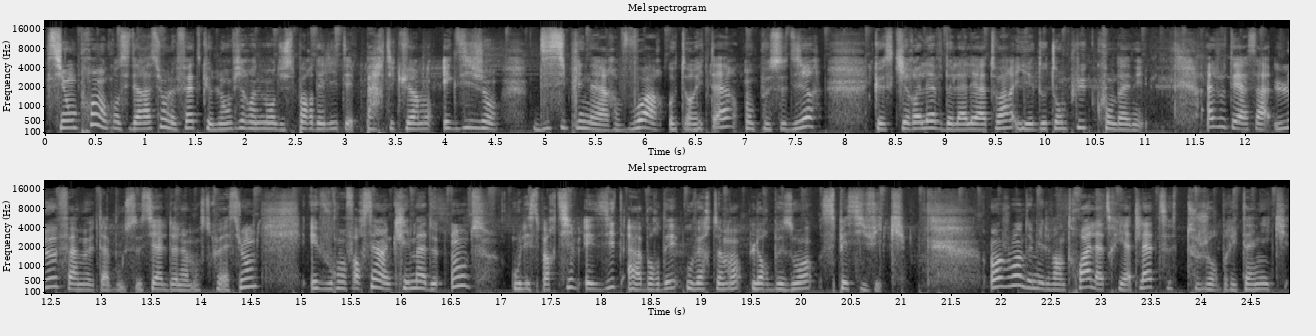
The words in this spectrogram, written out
Si on prend en considération le fait que l'environnement du sport d'élite est particulièrement exigeant, disciplinaire, voire autoritaire, on peut se dire que ce qui relève de l'aléatoire y est d'autant plus condamné. Ajoutez à ça le fameux tabou social de la menstruation et vous renforcez un climat de honte où les sportives hésitent à aborder ouvertement leurs besoins spécifiques. En juin 2023, la triathlète, toujours britannique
